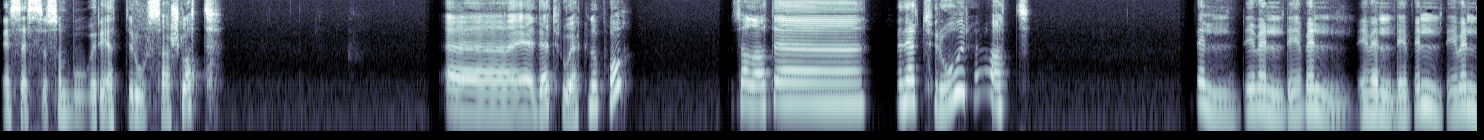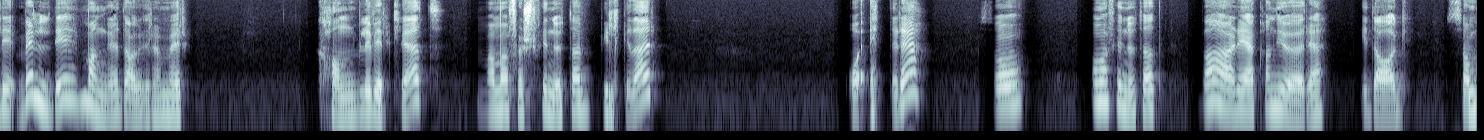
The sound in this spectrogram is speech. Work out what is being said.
prinsesse som bor i et rosa slott. Eh, det tror jeg ikke noe på. Sånn at jeg, Men jeg tror at veldig, veldig, veldig, veldig, veldig, veldig, veldig mange dagdrømmer kan bli virkelighet. Man må først finne ut av hvilke det er. Og etter det så må man finne ut at hva er det jeg kan gjøre i dag som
